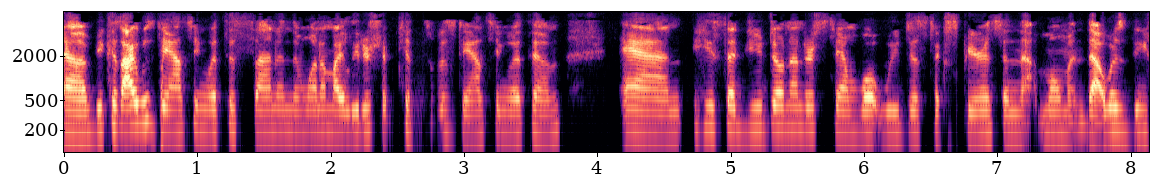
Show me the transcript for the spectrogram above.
Uh, because I was dancing with his son, and then one of my leadership kids was dancing with him. And he said, You don't understand what we just experienced in that moment. That was the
